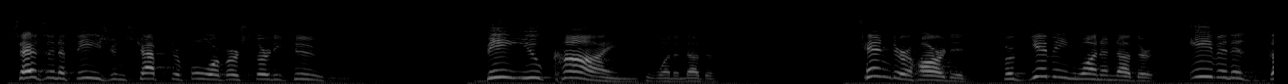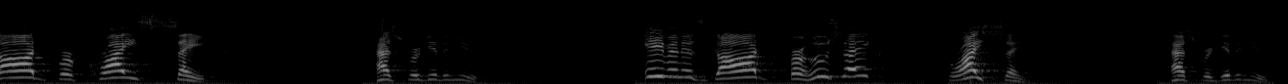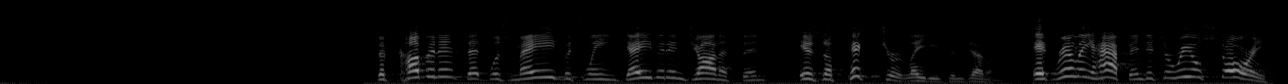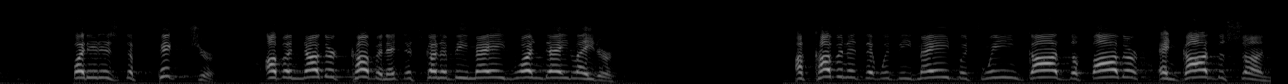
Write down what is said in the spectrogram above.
says in Ephesians chapter 4, verse 32 Be you kind to one another, tender hearted, forgiving one another, even as God, for Christ's sake, has forgiven you. Even as God, for whose sake? Christ's sake has forgiven you. The covenant that was made between David and Jonathan is a picture, ladies and gentlemen. It really happened, it's a real story. But it is the picture of another covenant that's going to be made one day later. A covenant that would be made between God the Father and God the Son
